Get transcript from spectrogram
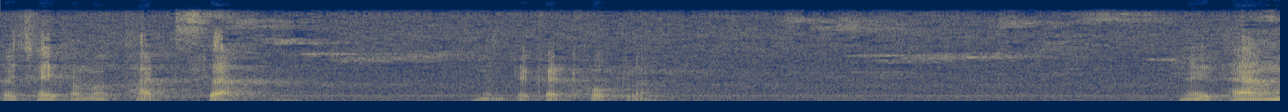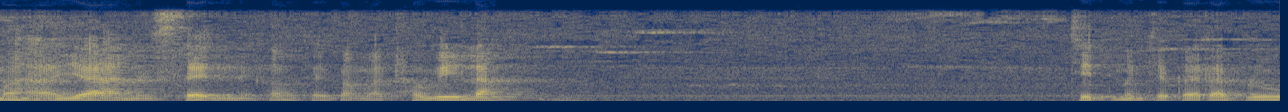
ก็ใช้คำว่าผัสสะมันจะกระทบเราในทางมหายานเซนเขาใช้คำว่าทวิลักษจิตมันจะไปรับรู้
